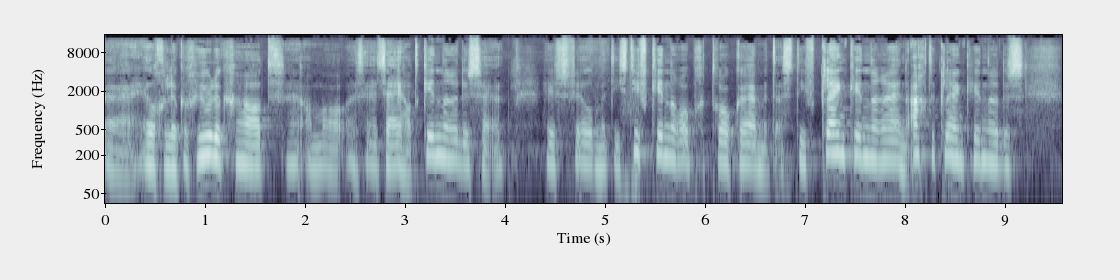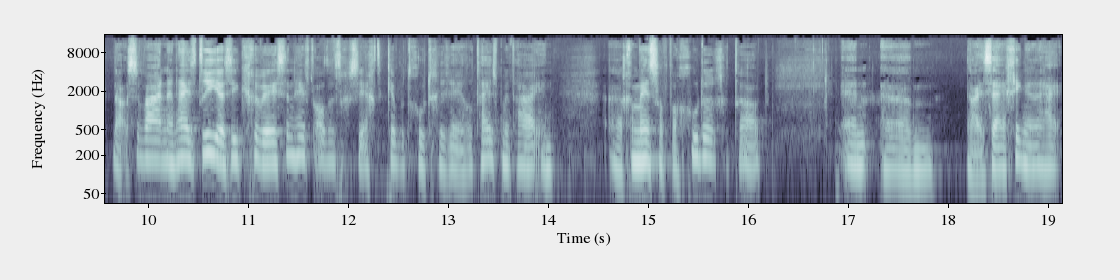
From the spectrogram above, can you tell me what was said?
Uh, heel gelukkig huwelijk gehad. Allemaal, zij, had kinderen, dus zij heeft veel met die stiefkinderen opgetrokken. En met haar stiefkleinkinderen en achterkleinkinderen. Dus nou, ze waren, en hij is drie jaar ziek geweest en heeft altijd gezegd: Ik heb het goed geregeld. Hij is met haar in uh, gemeenschap van goederen getrouwd. En um, nou, zij gingen,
